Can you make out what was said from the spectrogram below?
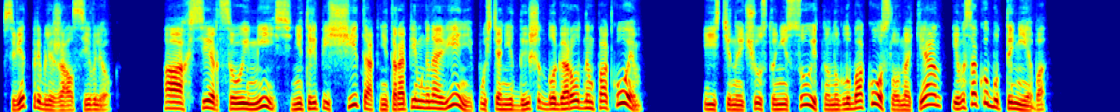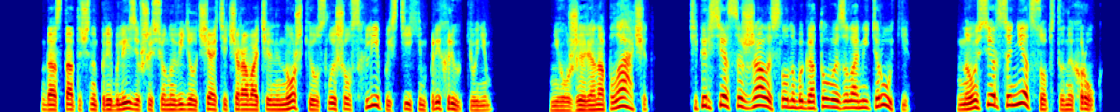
Свет приближался и влек. «Ах, сердце, уймись, не трепещи так, не торопи мгновение, пусть они дышат благородным покоем». Истинное чувство не суетно, но глубоко, словно океан, и высоко, будто небо. Достаточно приблизившись, он увидел часть очаровательной ножки и услышал всхлипы с тихим прихрюкиванием. «Неужели она плачет?» Теперь сердце сжалось, словно бы готовое заломить руки. Но у сердца нет собственных рук.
